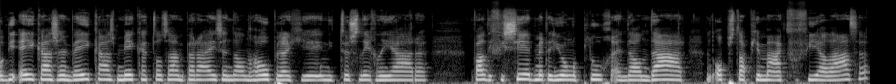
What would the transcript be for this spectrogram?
op die EK's en WK's mikken tot aan Parijs en dan hopen dat je in die tussenliggende jaren kwalificeert met een jonge ploeg en dan daar een opstapje maakt voor vier jaar later.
